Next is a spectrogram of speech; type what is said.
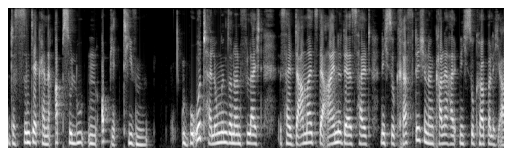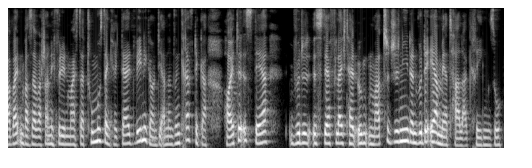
das sind ja keine absoluten objektiven Beurteilungen, sondern vielleicht ist halt damals der eine, der ist halt nicht so kräftig und dann kann er halt nicht so körperlich arbeiten, was er wahrscheinlich für den Meister tun muss, dann kriegt er halt weniger und die anderen sind kräftiger. Heute ist der würde, ist der vielleicht halt irgendein Mathe-Genie, dann würde er mehr Taler kriegen, so.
